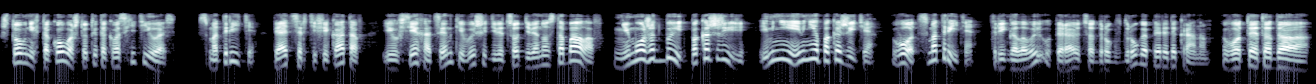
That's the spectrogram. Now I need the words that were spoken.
Что в них такого, что ты так восхитилась? Смотрите, пять сертификатов и у всех оценки выше 990 баллов. Не может быть, покажи. И мне, и мне покажите. Вот, смотрите. Три головы упираются друг в друга перед экраном. Вот это да!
